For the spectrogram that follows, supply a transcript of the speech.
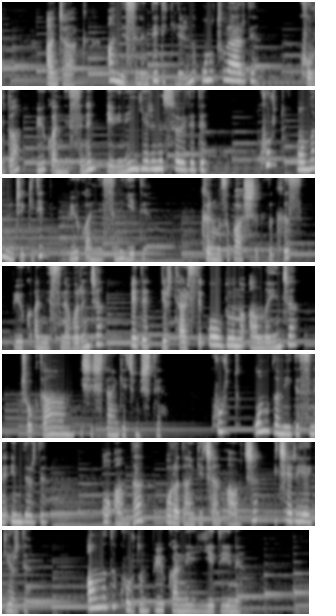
Ancak annesinin dediklerini unutuverdi. Kurda büyük annesinin evinin yerini söyledi. Kurt ondan önce gidip büyük annesini yedi. Kırmızı başlıklı kız büyük annesine varınca ve de bir terslik olduğunu anlayınca çoktan iş işten geçmişti. Kurt onu da midesine indirdi. O anda oradan geçen avcı içeriye girdi. Anladı kurdun büyük anneyi yediğini.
